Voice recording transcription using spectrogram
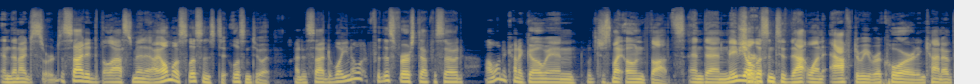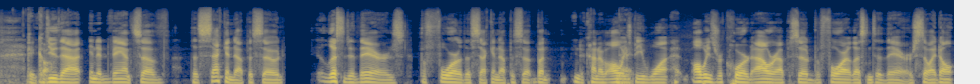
and then I just sort of decided at the last minute. I almost listened to listened to it. I decided, well, you know what? For this first episode, I want to kind of go in with just my own thoughts, and then maybe sure. I'll listen to that one after we record and kind of do that in advance of the second episode, listen to theirs before the second episode, but you know, kind of always right. be one, always record our episode before I listen to theirs. So I don't,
